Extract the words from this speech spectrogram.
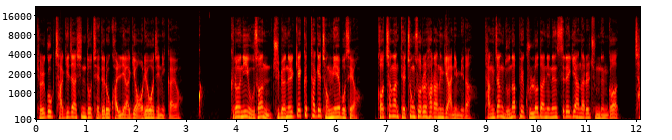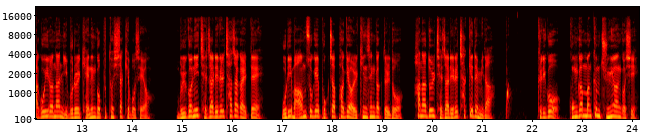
결국 자기 자신도 제대로 관리하기 어려워지니까요. 그러니 우선 주변을 깨끗하게 정리해 보세요. 거창한 대청소를 하라는 게 아닙니다. 당장 눈앞에 굴러다니는 쓰레기 하나를 줍는 것, 자고 일어난 이불을 개는 것부터 시작해 보세요. 물건이 제자리를 찾아갈 때 우리 마음속에 복잡하게 얽힌 생각들도 하나둘 제자리를 찾게 됩니다. 그리고 공간만큼 중요한 것이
